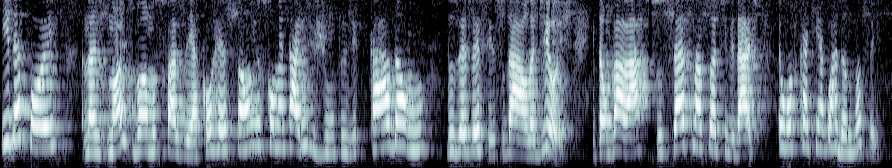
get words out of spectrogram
e depois nós, nós vamos fazer a correção e os comentários juntos de cada um dos exercícios da aula de hoje. Então, vá lá, sucesso na sua atividade. Eu vou ficar aqui aguardando vocês.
